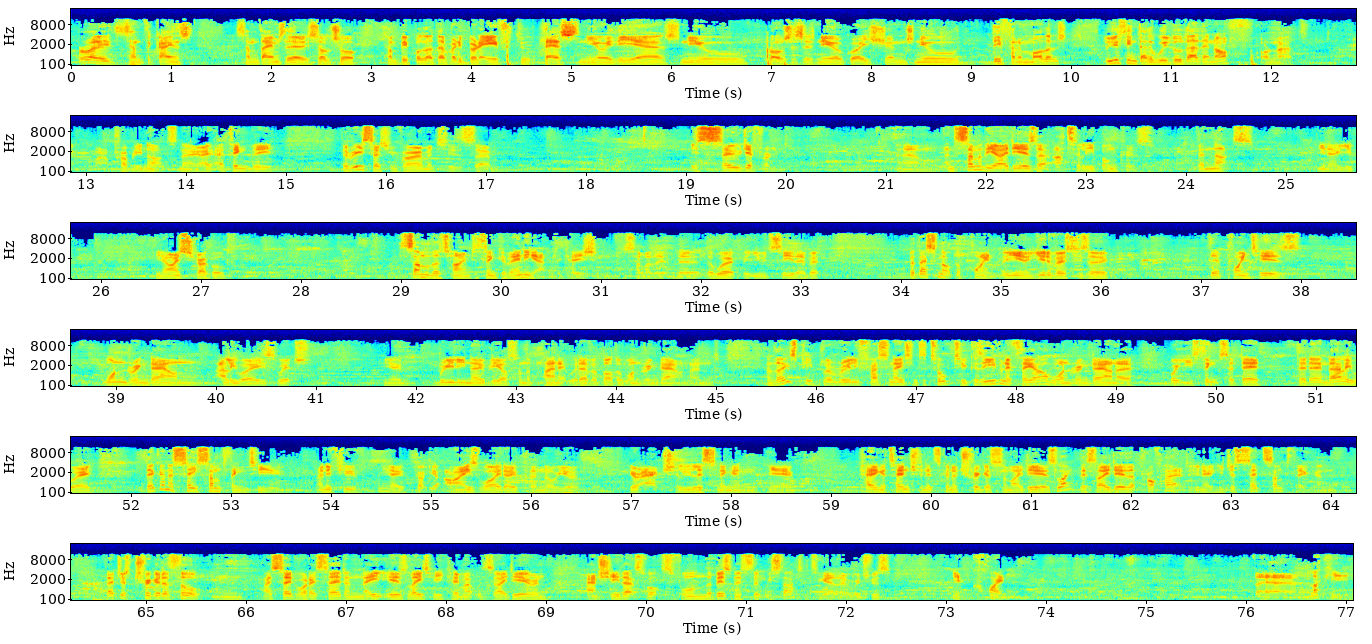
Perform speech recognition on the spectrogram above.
probably sometimes sometimes there is also some people that are very brave to test new ideas, new processes, new equations, new different models. Do you think that we do that enough or not? Well, probably not. No, I, I think the the research environment is um, is so different um, and some of the ideas are utterly bonkers. They're nuts. You know, you, you know, I struggled some of the time to think of any application for some of the, the, the work that you would see there, but, but that's not the point. You know, universities are, their point is wandering down alleyways which, you know, really nobody else on the planet would ever bother wandering down. And, and those people are really fascinating to talk to because even if they are wandering down a, what you think's a dead dead end alleyway, they're going to say something to you. And if you've, you know, got your eyes wide open or you're, you're actually listening and, you know, paying attention, it's going to trigger some ideas. Like this idea that Prof had, you know, he just said something and that just triggered a thought. And I said what I said and eight years later he came up with this idea and actually that's what's formed the business that we started together, which was, you know, quite uh, lucky,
